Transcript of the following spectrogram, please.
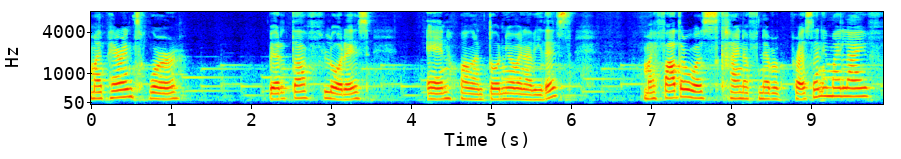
My parents were Berta Flores and Juan Antonio Benavides. My father was kind of never present in my life,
